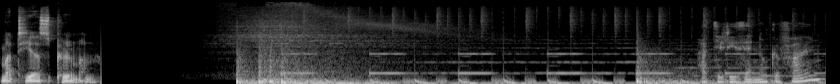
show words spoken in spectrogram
Matthias Püllmann. Hat dir die Sendung gefallen?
